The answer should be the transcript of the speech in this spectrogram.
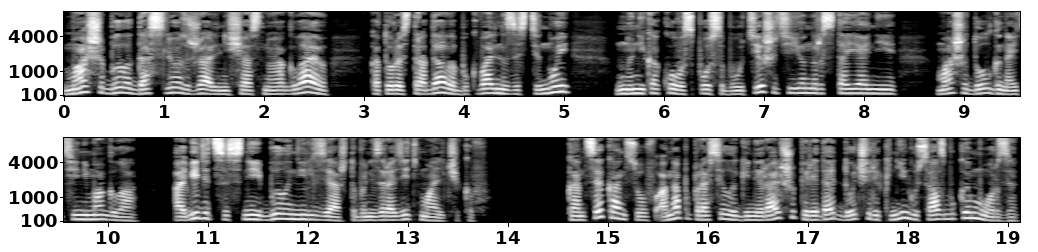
Маше было до слез жаль несчастную Аглаю, которая страдала буквально за стеной, но никакого способа утешить ее на расстоянии Маша долго найти не могла, а видеться с ней было нельзя, чтобы не заразить мальчиков. В конце концов, она попросила генеральшу передать дочери книгу с азбукой Морзе,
